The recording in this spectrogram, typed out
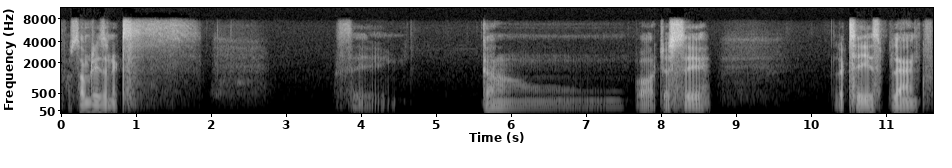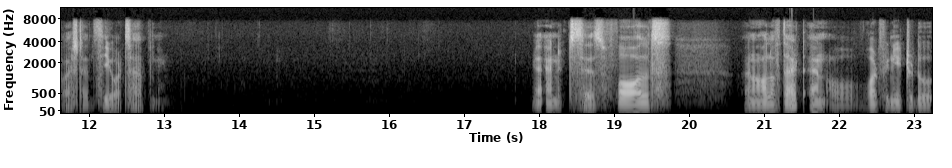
for some reason it's saying count or just say let's say is blank first and see what's happening. And it says false and all of that. And what we need to do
